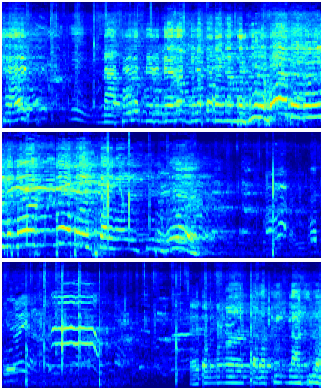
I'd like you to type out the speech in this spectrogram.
shot. Napulot ni Rivera, binata kay number 04. Ganda ng ibon. Two points para kay 04. Itong mga taga-king lang sila.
